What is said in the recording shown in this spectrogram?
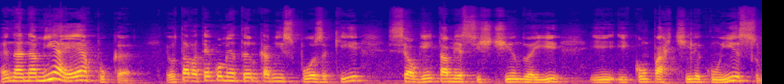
Na, na minha época, eu estava até comentando com a minha esposa aqui, se alguém está me assistindo aí e, e compartilha com isso,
